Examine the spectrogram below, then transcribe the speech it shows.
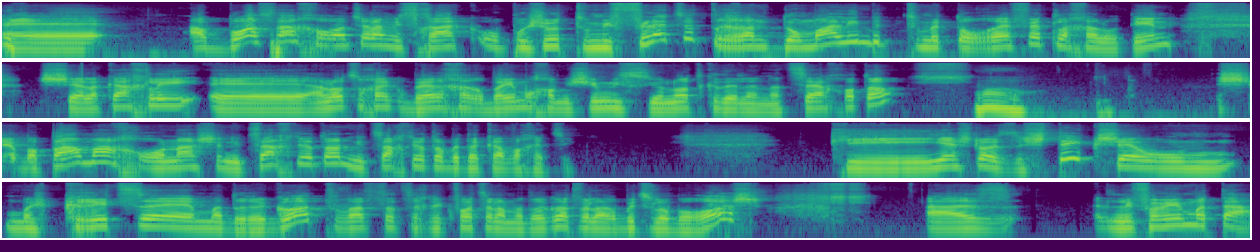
אה, הבוס האחרון של המשחק הוא פשוט מפלצת רנדומלית מטורפת לחלוטין שלקח לי אה, אני לא צוחק בערך 40 או 50 ניסיונות כדי לנצח אותו וואו. שבפעם האחרונה שניצחתי אותו ניצחתי אותו בדקה וחצי. כי יש לו איזה שטיק שהוא מקריץ אה, מדרגות ואז אתה צריך לקפוץ על המדרגות ולהרביץ לו בראש. אז לפעמים אתה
